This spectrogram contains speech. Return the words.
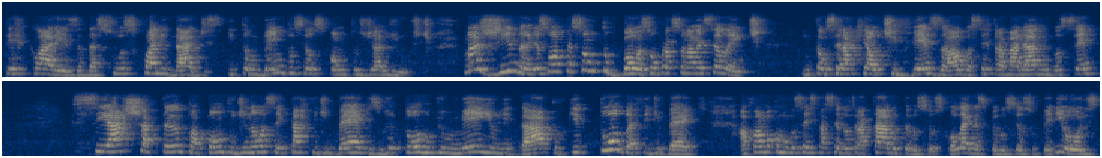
ter clareza das suas qualidades e também dos seus pontos de ajuste. Imagina, eu sou uma pessoa muito boa, eu sou um profissional excelente. Então, será que altivez algo a ser trabalhado em você? Se acha tanto a ponto de não aceitar feedbacks, o retorno que o meio lhe dá, porque tudo é feedback a forma como você está sendo tratado pelos seus colegas, pelos seus superiores,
